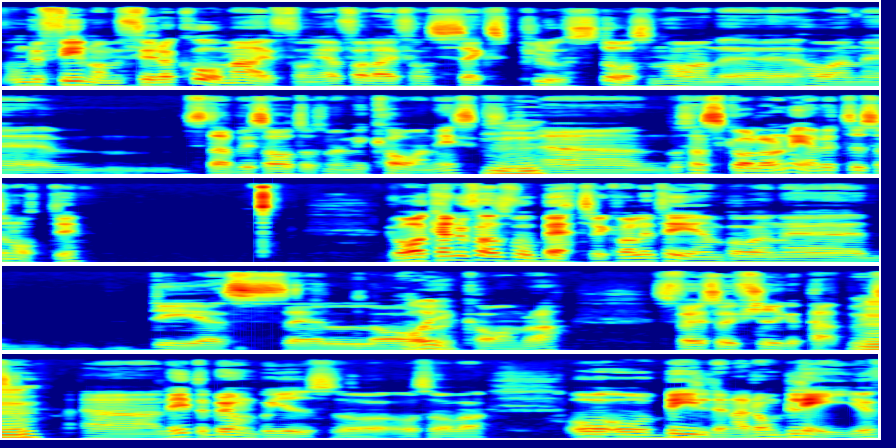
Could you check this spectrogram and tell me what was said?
om du filmar med 4K med iPhone, i alla fall iPhone 6 Plus då som har en, eh, har en eh, stabilisator som är mekanisk. Eh, och sen skalar du ner det till 1080. Då kan du faktiskt få bättre kvalitet än på en eh, DSLR-kamera. För så 20 papp. Liksom. Uh, lite beroende på ljus och, och så. Va? Och, och, bilderna de blir, ju,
